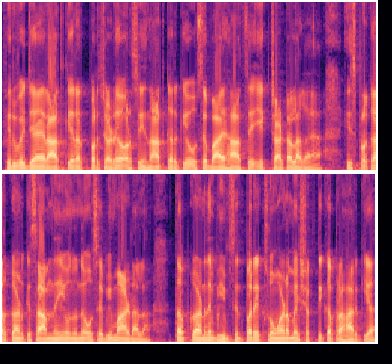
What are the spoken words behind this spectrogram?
फिर वे जयरात के रथ पर चढ़े और सिंहनाद करके उसे बाएँ हाथ से एक चाटा लगाया। इस प्रकार कर्ण के सामने ही उन्होंने उसे भी मार डाला। तब कर्ण ने भीमसेन पर एक सुवर्णमय शक्ति का प्रहार किया,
